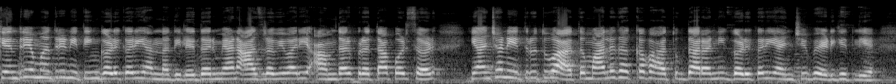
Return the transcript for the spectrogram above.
केंद्रीय मंत्री नितीन गडकरी यांना दिले. दरम्यान आज रविवारी आमदार प्रताप अडसड यांच्या नेतृत्वात मालधक्का वाहतूकदारांनी गडकरी यांची भेट घेतली आहे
